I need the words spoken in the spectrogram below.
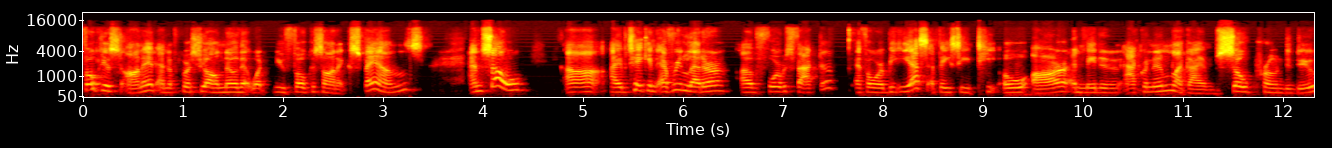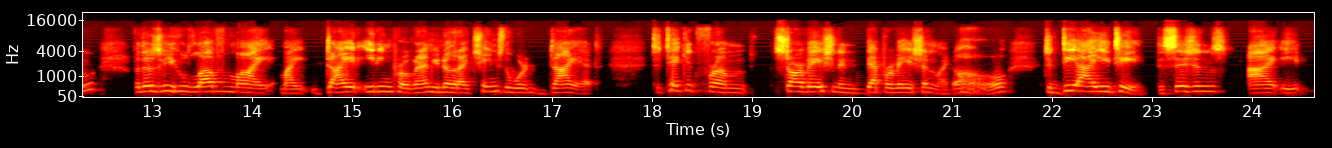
focused on it. And of course, you all know that what you focus on expands. And so uh, I've taken every letter of Forbes Factor, F O R B E S, F A C T O R, and made it an acronym like I am so prone to do. For those of you who love my, my diet eating program, you know that I changed the word diet to take it from starvation and deprivation, like, oh, to DIET, decisions I eat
